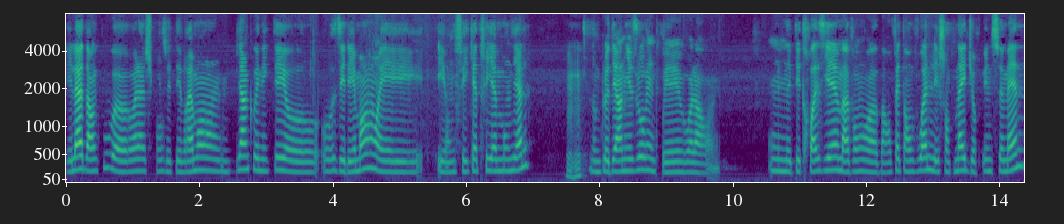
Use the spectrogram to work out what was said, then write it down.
et là, d'un coup, voilà, je pense que j'étais vraiment bien connectée aux, éléments. Et, et, on fait quatrième mondial. Mhm. Donc, le dernier jour, on pouvait, voilà, on était troisième avant. Euh, bah, en fait, en voile, les championnats durent une semaine.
